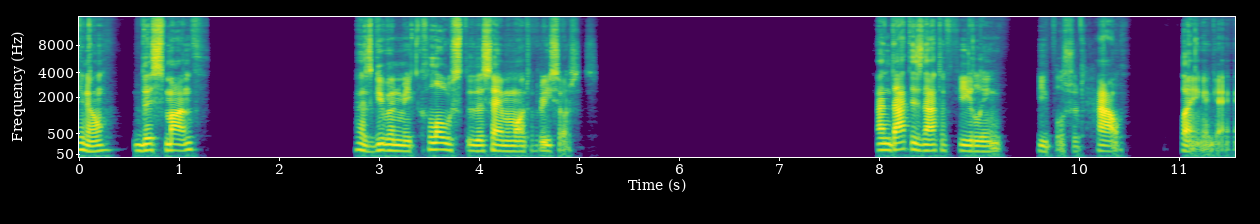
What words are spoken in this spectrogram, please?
you know, this month has given me close to the same amount of resources. And that is not a feeling people should have playing a game.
